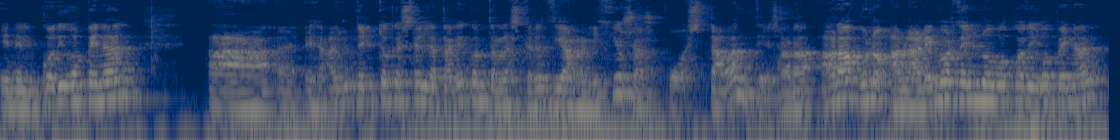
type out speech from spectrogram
en el Código Penal a- eh, hay un delito que es el ataque contra las creencias religiosas, o estaba antes. Ahora, ahora, bueno, hablaremos del nuevo Código Penal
